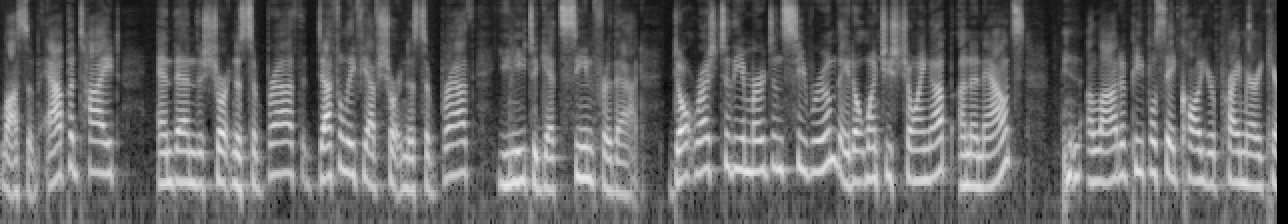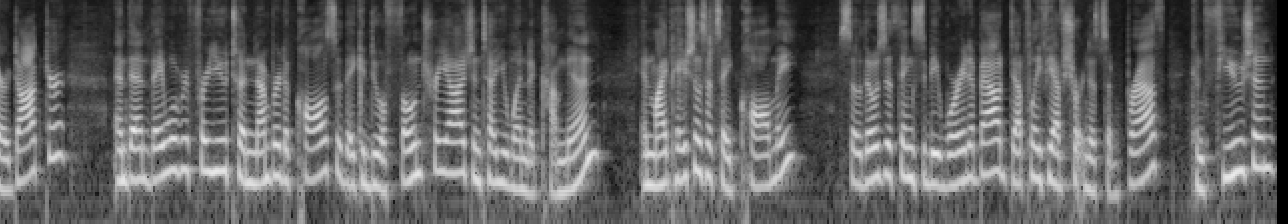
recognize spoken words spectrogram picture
loss of appetite and then the shortness of breath. Definitely, if you have shortness of breath, you need to get seen for that. Don't rush to the emergency room. They don't want you showing up unannounced. a lot of people say call your primary care doctor, and then they will refer you to a number to call so they can do a phone triage and tell you when to come in. And my patients would say, call me. So those are things to be worried about. Definitely, if you have shortness of breath, confusion,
